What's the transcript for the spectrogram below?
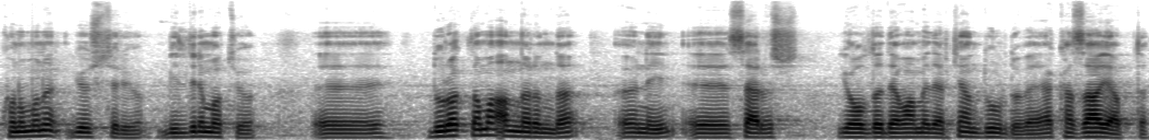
konumunu gösteriyor, bildirim atıyor. E, duraklama anlarında örneğin e, servis yolda devam ederken durdu veya kaza yaptı.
